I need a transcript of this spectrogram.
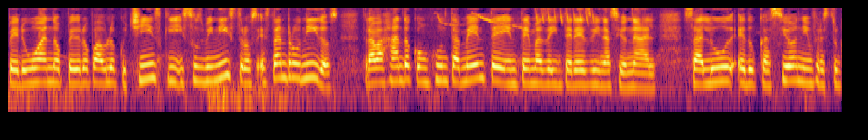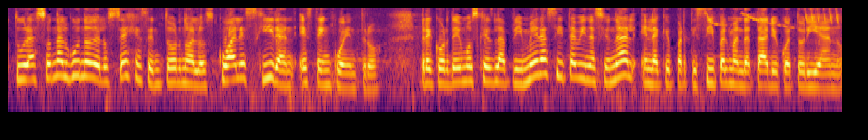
peruano Pedro Pablo Kuczynski y sus ministros, están reunidos, trabajando conjuntamente en temas de interés binacional. Salud, educación, infraestructura son algunos de los ejes en torno a los cuales giran este encuentro. Recordemos que es la primera cita binacional en la que participa el mandatario ecuatoriano.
